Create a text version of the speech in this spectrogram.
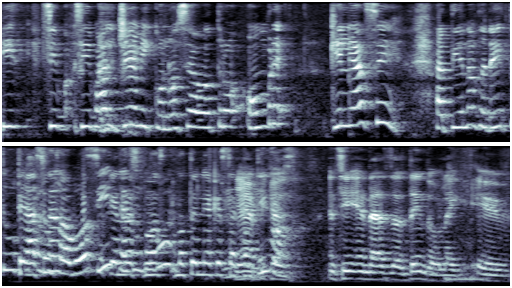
Y si, si va al gym y conoce a otro hombre, ¿qué le hace? At the end of the day, tú. Te hace un favor Sí, porque te no, hace un no, favor. no tenía que estar yeah, contigo. Because and see, and that's the thing though. Like if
